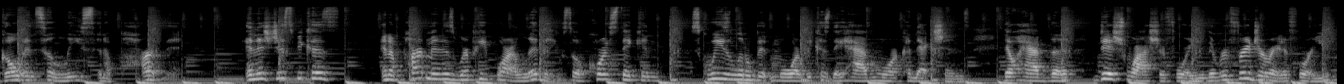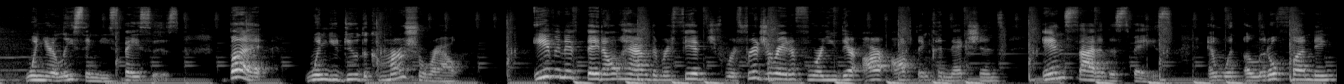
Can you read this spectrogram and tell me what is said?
go into lease an apartment. And it's just because an apartment is where people are living. So, of course, they can squeeze a little bit more because they have more connections. They'll have the dishwasher for you, the refrigerator for you when you're leasing these spaces. But when you do the commercial route, even if they don't have the refrigerator for you, there are often connections inside of the space. And with a little funding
